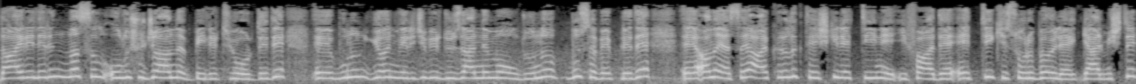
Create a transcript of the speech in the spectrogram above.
dairelerin nasıl oluşacağını belirtiyor dedi. E, bunun yön verici bir düzenleme olduğunu bu sebeple de e, anayasaya aykırılık teşkil ettiğini ifade etti ki soru böyle gelmişti.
